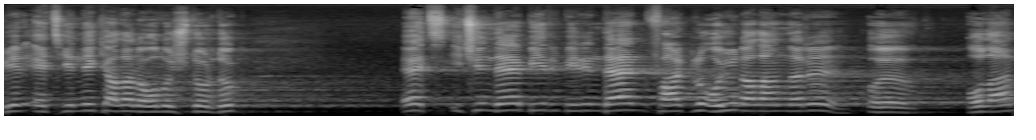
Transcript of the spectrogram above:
bir etkinlik alanı oluşturduk. Evet içinde birbirinden farklı oyun alanları e, olan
